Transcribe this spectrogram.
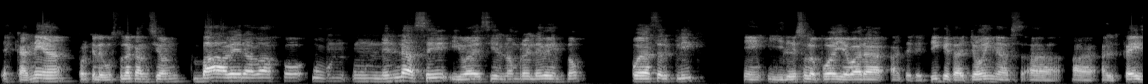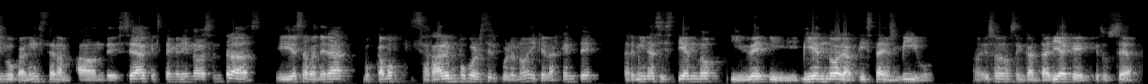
escanea porque le gustó la canción, va a ver abajo un, un enlace y va a decir el nombre del evento, puede hacer clic y, eso lo puede llevar a, a Teleticket, a Joinas, a, al Facebook, al Instagram, a donde sea que estén vendiendo las entradas y de esa manera buscamos cerrar un poco el círculo, ¿no? Y que la gente termine asistiendo y, ve, y viendo al artista en vivo. Eso nos encantaría que, que suceda.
